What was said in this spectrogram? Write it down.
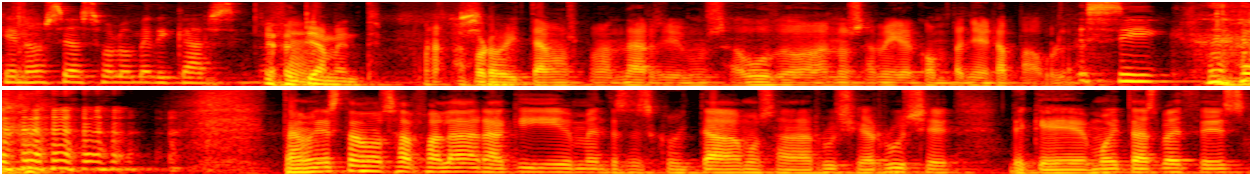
Que non sea solo medicarse. ¿no? Efectivamente. Mm. Aproveitamos para mandarlle un saúdo a nosa amiga e compañera Paula. Sí. tamén estamos a falar aquí, mentre escoitábamos a Ruxe Ruxe, de que moitas veces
